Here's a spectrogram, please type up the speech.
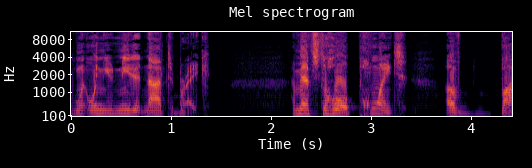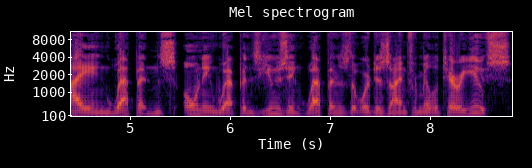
when, when you need it not to break. I mean that's the whole point of buying weapons, owning weapons, using weapons that were designed for military use.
